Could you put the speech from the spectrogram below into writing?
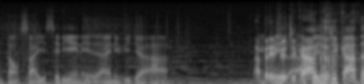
Então, sai, seria a Nvidia a, A empresa- prejudicada. a prejudicada?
